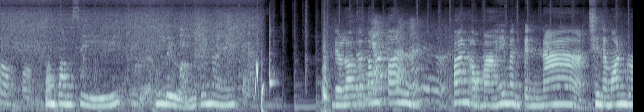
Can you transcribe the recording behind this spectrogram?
ปอมปอมปอมปอมสี เหลืองเหลืองใช่ไหม เดี๋ยวเราจะต้องปั้น ปั้นออกมาให้มันเป็นหน้าชินนามอนโร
